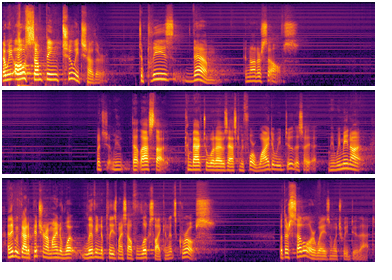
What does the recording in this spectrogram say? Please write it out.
That we owe something to each other to please them and not ourselves. Which, I mean, that last thought, come back to what I was asking before. Why do we do this? I, I mean, we may not, I think we've got a picture in our mind of what living to please myself looks like, and it's gross. But there's subtler ways in which we do that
